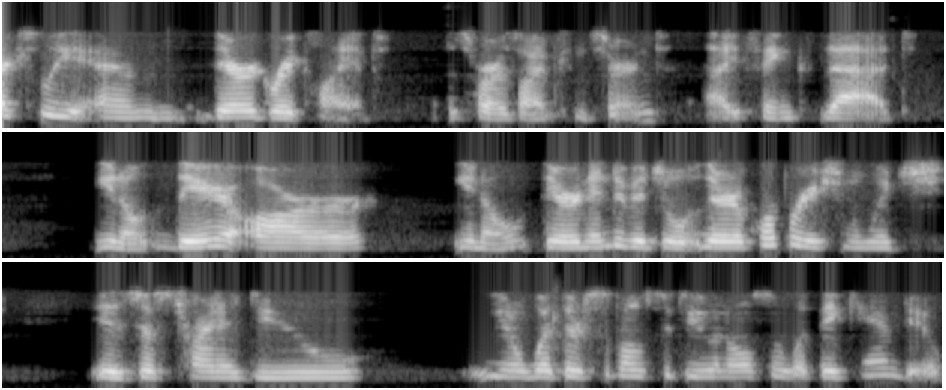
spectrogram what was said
actually am. They're a great client as far as I'm concerned. I think that, you know, they are, you know, they're an individual, they're a corporation which is just trying to do, you know, what they're supposed to do and also what they can do.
